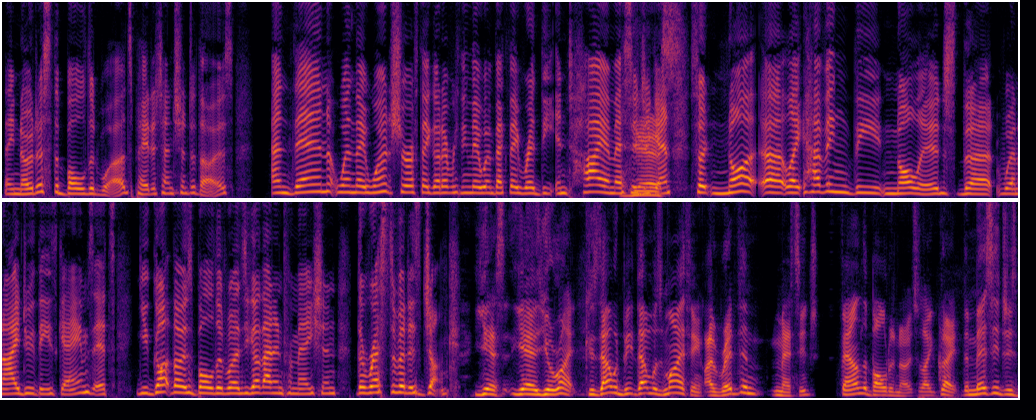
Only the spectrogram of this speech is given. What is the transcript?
They noticed the bolded words, paid attention to those. And then when they weren't sure if they got everything, they went back, they read the entire message again. So not uh, like having the knowledge that when I do these games, it's you got those bolded words, you got that information, the rest of it is junk. Yes, yeah, you're right. Because that would be that was my thing. I read the message, found the bolded notes. Like, great, the message is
